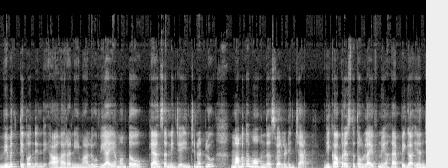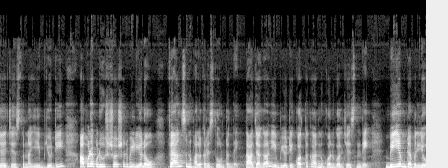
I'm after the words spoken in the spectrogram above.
విముక్తి పొందింది. ఆహార నియమాలు వ్యాయామంతో క్యాన్సర్ని జయించినట్లు మమతా మోహన్ దాస్ వెల్లడించారు. ఇక ప్రస్తుతం లైఫ్ను హ్యాపీగా ఎంజాయ్ చేస్తున్న ఈ బ్యూటీ అప్పుడప్పుడు సోషల్ మీడియాలో ఫ్యాన్స్ను పలకరిస్తూ ఉంటుంది. తాజాగా ఈ బ్యూటీ కొత్త కారును కొనుగోలు చేసింది. BMW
